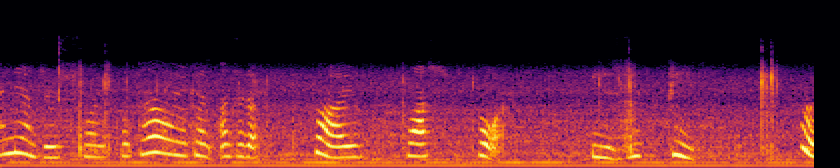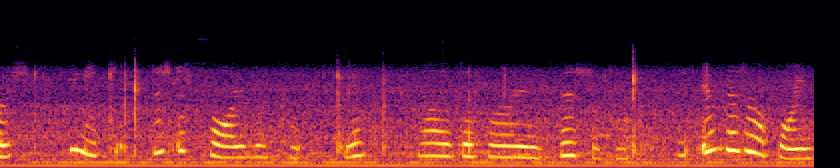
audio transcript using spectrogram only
And the answer is 5. But how you can answer the 5 plus 4? Easy peasy. First, you need to, this is five and four. Okay, now the five, this is. And if there's a point,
